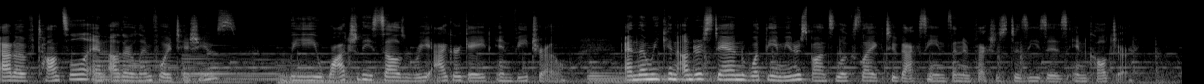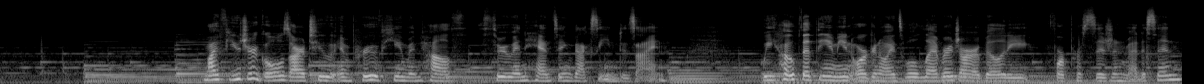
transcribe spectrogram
out of tonsil and other lymphoid tissues. We watch these cells reaggregate in vitro, and then we can understand what the immune response looks like to vaccines and infectious diseases in culture. My future goals are to improve human health through enhancing vaccine design. We hope that the immune organoids will leverage our ability for precision medicine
